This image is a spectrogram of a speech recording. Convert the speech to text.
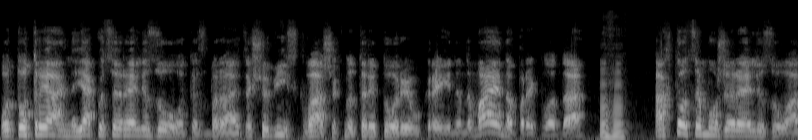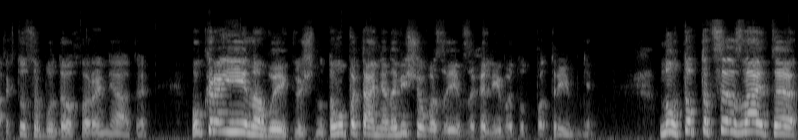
От, от реально, як ви це реалізовувати збираєтесь? Якщо військ ваших на території України немає, наприклад, да? Угу. А хто це може реалізувати? Хто це буде охороняти? Україна виключно. Тому питання: навіщо вози взагалі ви тут потрібні? Ну тобто, це знаєте,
